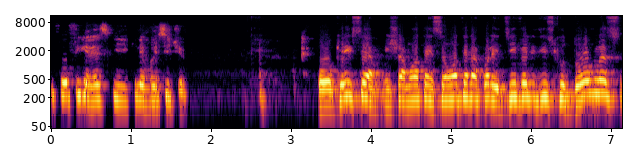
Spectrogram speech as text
e foi o Figueirense que, que levou esse título. O Cristian me chamou a atenção ontem na coletiva, ele disse que o Douglas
